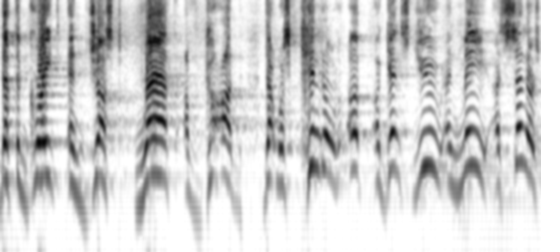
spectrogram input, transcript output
that the great and just wrath of God that was kindled up against you and me as sinners,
